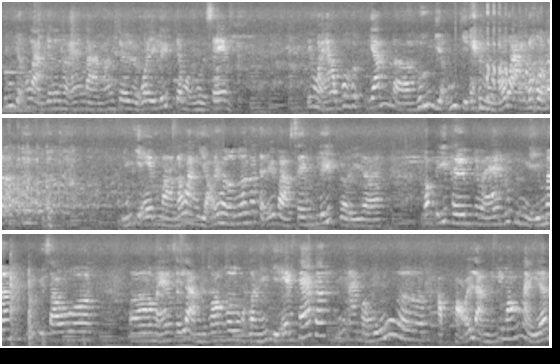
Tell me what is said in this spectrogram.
hướng dẫn làm cho nên là em làm, ăn chơi rồi quay clip cho mọi người xem chứ em không có dám là hướng dẫn chị em mình nấu ăn đâu. Những chị em mà nấu ăn giỏi hơn á có thể vào xem clip rồi à, góp ý thêm cho mẹ An rút kinh nghiệm ha. Để kỳ sau uh, mẹ sẽ làm được ngon hơn. Hoặc là những chị em khác á những ai mà muốn uh, học hỏi làm những cái món này á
